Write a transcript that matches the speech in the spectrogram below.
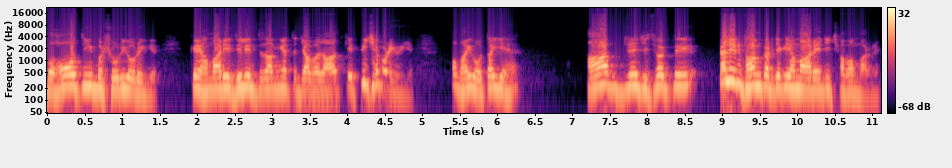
बहुत ही मशहूरी हो रही है कि हमारी ज़िली इंतज़ामिया तजावजात के पीछे पड़ी हुई है। और भाई होता ये है आपने जिस वक्त पहले इन्फॉर्म कर दिया कि हम आ रहे हैं जी छापा मार रहे हैं।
